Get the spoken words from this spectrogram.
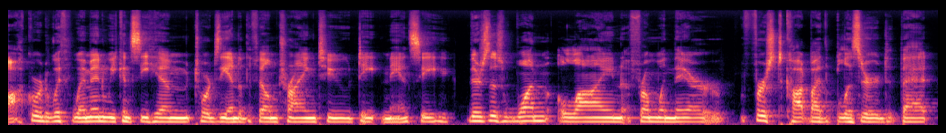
awkward with women. We can see him towards the end of the film trying to date Nancy. There's this one line from when they are first caught by the blizzard that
